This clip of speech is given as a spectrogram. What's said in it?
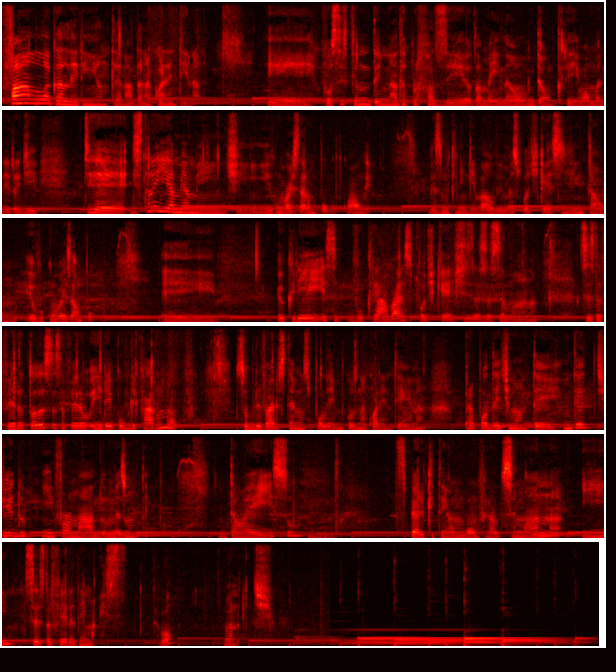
Fala galerinha antenada na quarentena. E vocês que não tem nada para fazer, eu também não, então criei uma maneira de, de é, distrair a minha mente e conversar um pouco com alguém. Mesmo que ninguém vá ouvir meus podcasts, então eu vou conversar um pouco. É, eu criei esse, vou criar vários podcasts essa semana. Sexta-feira, toda sexta-feira eu irei publicar um novo sobre vários temas polêmicos na quarentena para poder te manter entretido e informado ao mesmo tempo. Então é isso. Espero que tenha um bom final de semana e sexta-feira tem mais, tá bom? Boa noite.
